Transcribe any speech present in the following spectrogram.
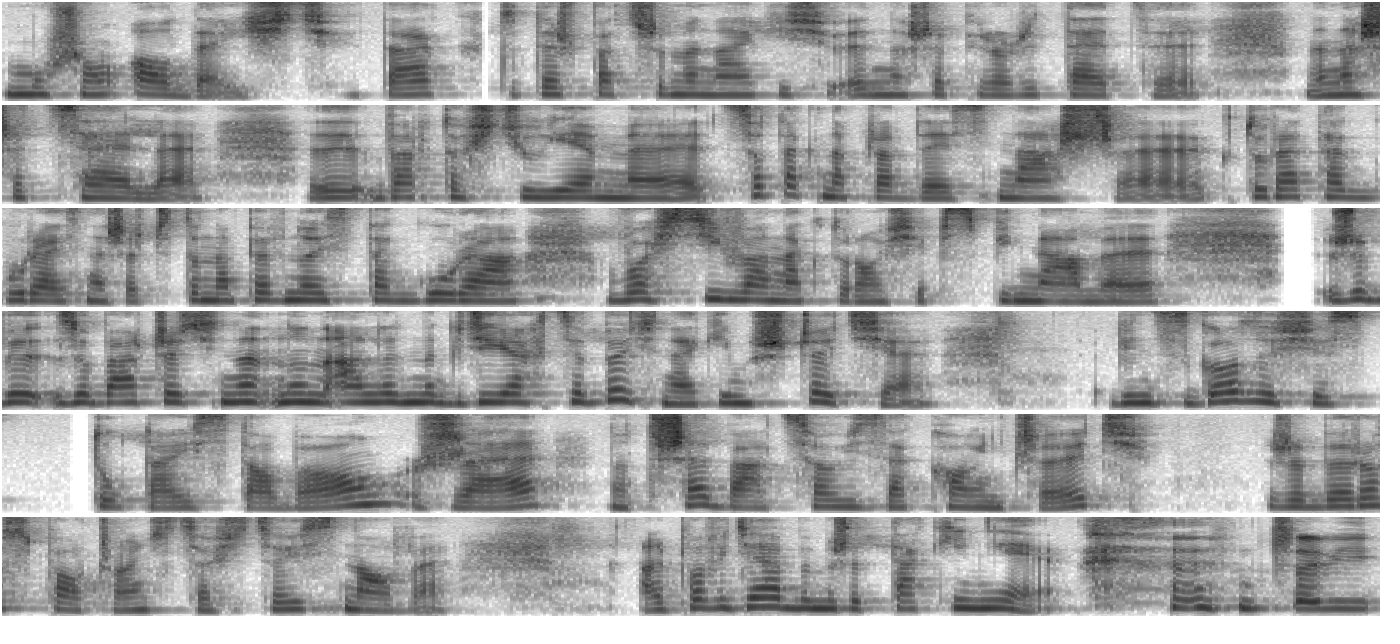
muszą odejść, tak? To też patrzymy na jakieś nasze priorytety, na nasze cele, wartościujemy, co tak naprawdę jest nasze, która ta góra jest nasza, czy to na pewno jest ta góra właściwa, na którą się wspinamy, żeby zobaczyć, no, no ale gdzie ja chcę być, na jakim szczycie. Więc zgodzę się z tutaj z Tobą, że no, trzeba coś zakończyć, żeby rozpocząć coś, co jest nowe. Ale powiedziałabym, że taki nie. Czyli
